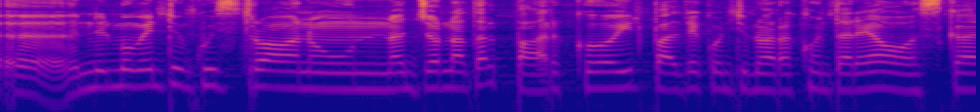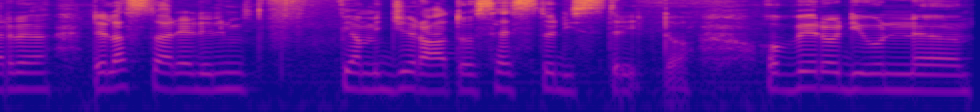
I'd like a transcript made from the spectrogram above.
eh, nel momento in cui si trovano una giornata al parco, il padre continua a raccontare a Oscar della storia del fiammigerato sesto distretto, ovvero di un,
